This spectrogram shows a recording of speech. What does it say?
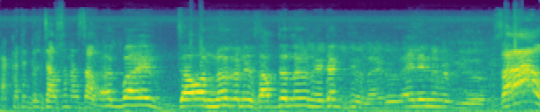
কাকা থেকে যাও না যাও। একবারে যাওয়ার নগনে সাবধান নগনে ডাক দিও না দিও। যাও!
